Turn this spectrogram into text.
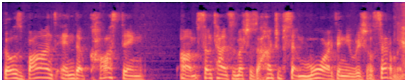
those bonds end up costing um, sometimes as much as 100% more than the original settlement.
